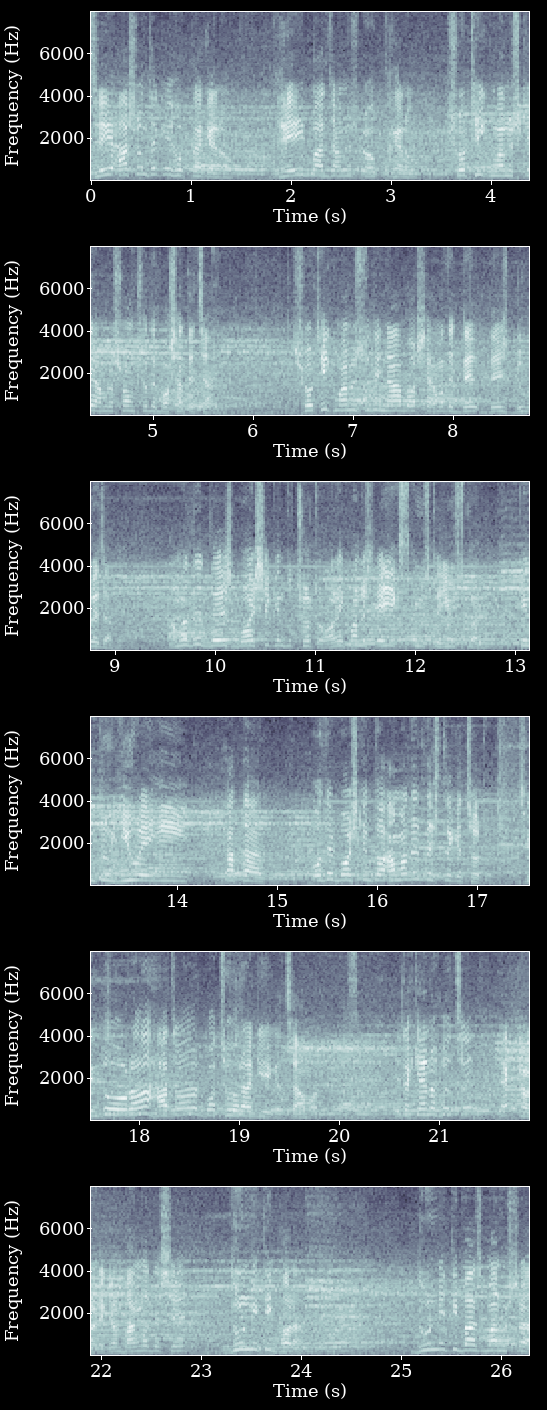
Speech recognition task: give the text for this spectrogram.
যে আসন থেকেই হোক না কেন, যেই মানুষ হোক না কেন, সঠিক মানুষকে আমরা সংসদে বসাতে চাই। সঠিক মানুষ যদি না বসে, আমাদের দেশ ডুবে যাবে। আমাদের দেশ বয়সে কিন্তু ছোট, অনেক মানুষ এই এক্সকিউজটা ইউজ করে। কিন্তু ইউএই কাতার ওদের বয়স কিন্তু আমাদের দেশ থেকে ছোট। কিন্তু ওরা হাজার বছর আগিয়ে গেছে আমাদের কাছে। এটা কেন হয়েছে? এক কারণে, কারণ বাংলাদেশে দুর্নীতি ভরা। দুর্নীতিবাজ মানুষরা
